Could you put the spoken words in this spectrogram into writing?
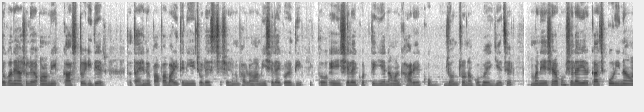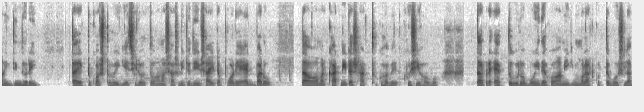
দোকানে আসলে অনেক কাজ তো ঈদের তো তাই এখানে পাপা বাড়িতে নিয়ে চলে এসছে, সেজন্য ভাবলাম আমি সেলাই করে দিই। তো এই সেলাই করতে গিয়ে না আমার ঘাড়ে খুব যন্ত্রণা হয়ে গিয়েছে। মানে সেরকম সেলাইয়ের কাজ করি না অনেক দিন ধরেই, তাই একটু কষ্ট হয়ে গিয়েছিল। তো আমার শাশুড়ি যদি শাড়িটা পরে একবারও, তাও আমার খাটনিটা সার্থক হবে, খুশি হব। তারপরে এতগুলো বই দেখো, আমি মলাট করতে বসলাম।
